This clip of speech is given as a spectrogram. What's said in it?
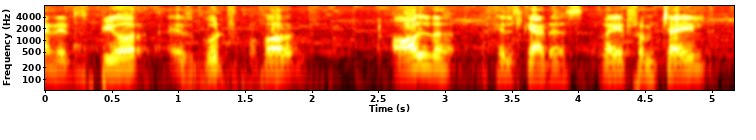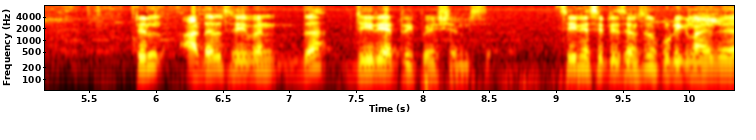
and it's pure is good for all the health caters right from child till adults even the geriatric patients senior சிட்டிசன்ஸும் குடிக்கலாம் இது.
